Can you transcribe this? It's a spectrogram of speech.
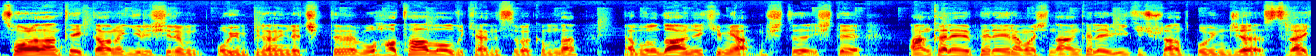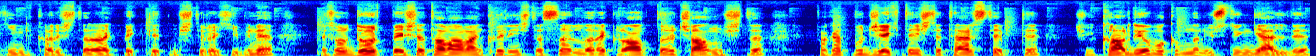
sonradan takedown'a girişirim oyun planıyla çıktı ve bu hatalı oldu kendisi bakımından. Ya bunu daha önce kim yapmıştı? İşte Ankalev Pereira maçında Ankalev ilk 3 round boyunca striking'i karıştırarak bekletmişti rakibini. Ve sonra 4-5'te tamamen clinch'te sarılarak roundları çalmıştı. Fakat bu Jack'te işte ters tepti. Çünkü kardiyo bakımından üstün geldi.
